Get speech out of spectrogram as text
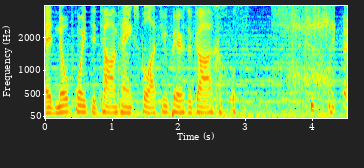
at no point did Tom Hanks pull out two pairs of goggles. All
